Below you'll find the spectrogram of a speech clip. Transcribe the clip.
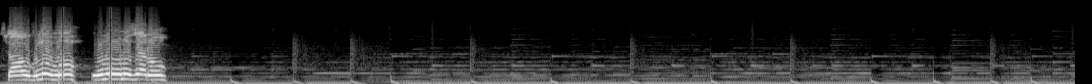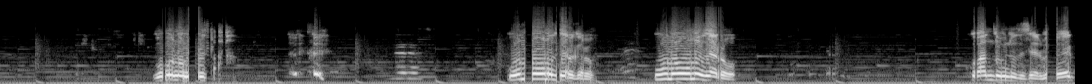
Chao Globo 110. Globo está. 110 creo. 110. ¿Cuántos minutos sirve?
